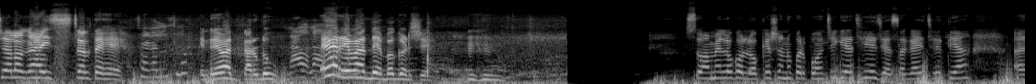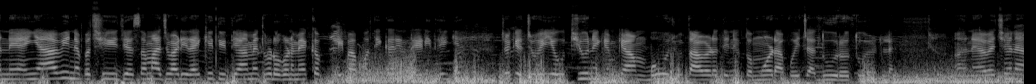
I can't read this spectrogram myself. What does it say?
ચલો ગાઈસ ચલતે હે. રેવા દે તારું ડું એ રેવા દે બગડશે. સો અમે લોકો લોકેશન ઉપર પહોંચી ગયા છીએ જ્યાં સગાઈ છે ત્યાં અને અહીંયા આવીને પછી જે સમાજવાડી રાખી હતી ત્યાં અમે થોડો ઘણો મેકઅપ લીપાપોતી કરીને રેડી થઈ ગયા જો કે જોઈએ એવું થયું નહીં કેમ કે આમ બહુ જ ઉતાવળ હતી ને એક તો મોડા પહોંચ્યા દૂર હતું એટલે અને હવે છે ને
